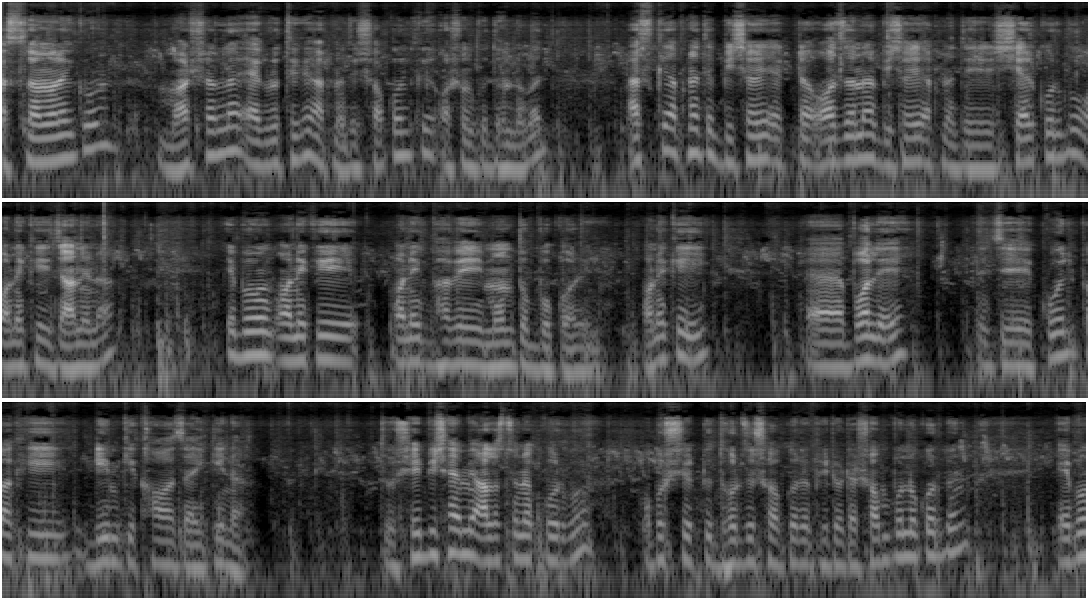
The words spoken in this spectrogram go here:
আসসালামু আলাইকুম। মার্শাল্লাহ অ্যাগ্রো থেকে আপনাদের সকলকে অসংখ্য ধন্যবাদ। আজকে আপনাদের বিষয়ে, একটা অজানা বিষয়ে আপনাদের শেয়ার করব, অনেকেই জানে না এবং অনেকে অনেকভাবে মন্তব্য করে অনেকেই বলে যে কোয়েল পাখি ডিম কি খাওয়া যায় কি না তো সেই বিষয়ে আমি আলোচনা করব। অবশ্যই একটু ধৈর্য সহকারে ভিডিওটা সম্পূর্ণ করবেন এবং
